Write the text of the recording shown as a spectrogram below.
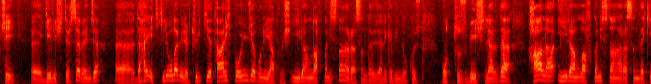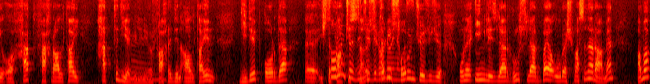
şey e, geliştirse bence e, daha etkili olabilir. Türkiye tarih boyunca bunu yapmış. İran Afganistan arasında özellikle 1935'lerde hala İran Afganistan arasındaki o hat Fahraltay hattı diye biliniyor. Hmm. Fahrettin Altay'ın gidip orada e, işte sorun Pakistan'ı tabii oynaması. sorun çözücü. Onu İngilizler, Ruslar bayağı uğraşmasına rağmen ama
